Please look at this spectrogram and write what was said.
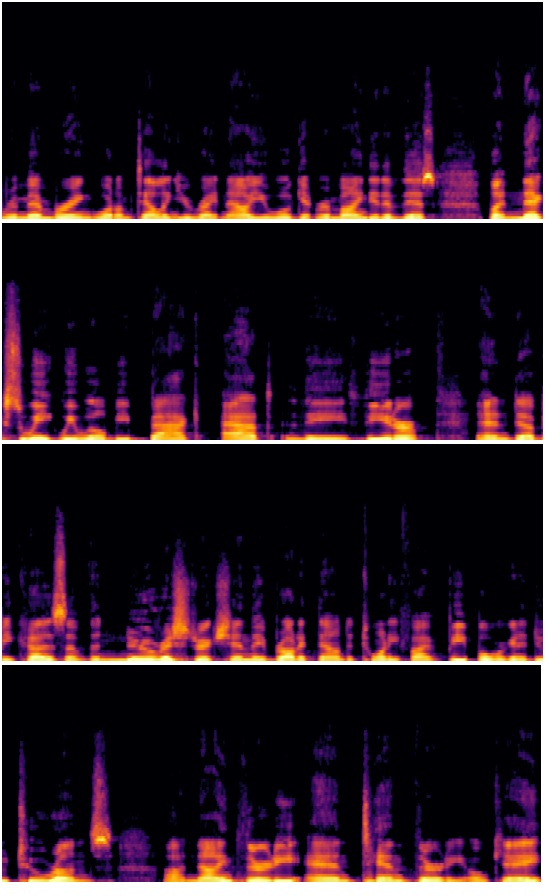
remembering what I'm telling you right now. You will get reminded of this. But next week, we will be back at the theater. And uh, because of the new restriction, they brought it down to 25 people. We're going to do two runs. Uh, 9.30 and 10.30 okay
